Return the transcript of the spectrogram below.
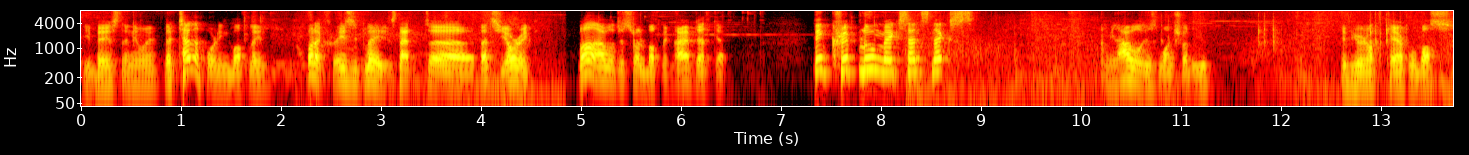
he based anyway. They're teleporting bot lane. What a crazy play. Is that, uh, that's Yorick. Well, I will just run bot lane. I have death cap. Think Crypt Bloom makes sense next? I mean, I will just one-shot you. If you're not careful, boss.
